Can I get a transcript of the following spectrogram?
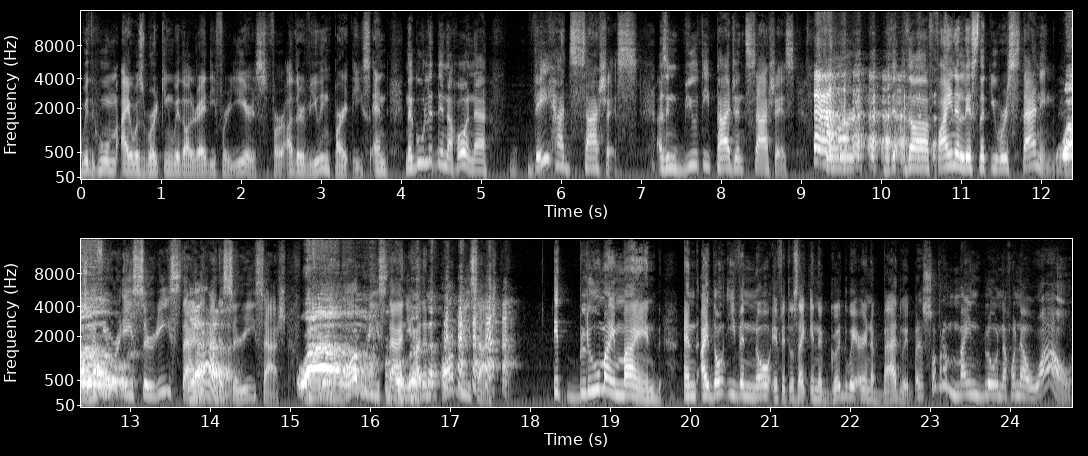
with whom I was working with already for years for other viewing parties. And nagulat din ako na they had sashes, as in beauty pageant sashes, for the, the finalists that you were standing. So if you were a Wow. Cerise stan, you had a Yeah. Cerise sash. If you were an Aubrey stan, you had an Aubrey sash. It blew my mind, and I don't even know if it was like in a good way or in a bad way. But sobrang mind blown ako na wow,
